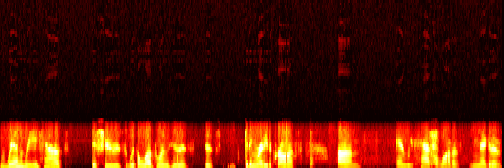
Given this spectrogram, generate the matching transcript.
when we have issues with a loved one who is is getting ready to cross, um, and we've had a lot of negative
